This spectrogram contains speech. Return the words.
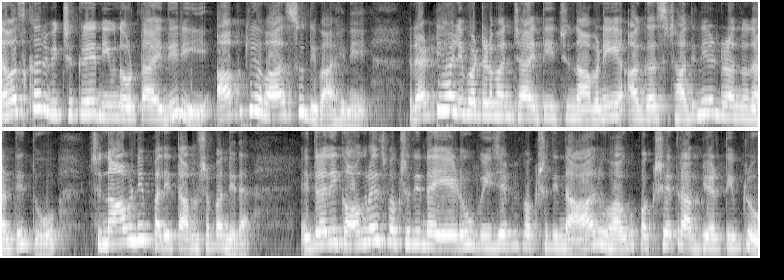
ನಮಸ್ಕಾರ ವೀಕ್ಷಕರೇ, ನೀವು ನೋಡ್ತಾ ಇದ್ದೀರಿ ಆಪ್ಕಿ ಆವಾಜ್ ಸುದ್ದಿವಾಹಿನಿ. ರಟ್ಟಿಹಳ್ಳಿ ಪಟ್ಟಣ ಪಂಚಾಯಿತಿ ಚುನಾವಣೆ ಆಗಸ್ಟ್ ಹದಿನೇಳರಂದು ನಡೆದಿದ್ದು ಚುನಾವಣೆ ಫಲಿತಾಂಶ ಬಂದಿದೆ. ಇದರಲ್ಲಿ ಕಾಂಗ್ರೆಸ್ ಪಕ್ಷದಿಂದ ಏಳು, ಬಿಜೆಪಿ ಪಕ್ಷದಿಂದ ಆರು ಹಾಗೂ ಪಕ್ಷೇತರ ಅಭ್ಯರ್ಥಿ ಇಬ್ಬರು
